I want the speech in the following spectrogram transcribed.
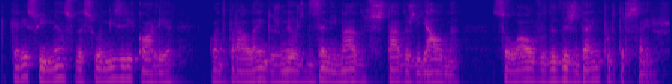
que careço imenso da sua misericórdia quando, para além dos meus desanimados estados de alma, sou alvo de desdém por terceiros.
